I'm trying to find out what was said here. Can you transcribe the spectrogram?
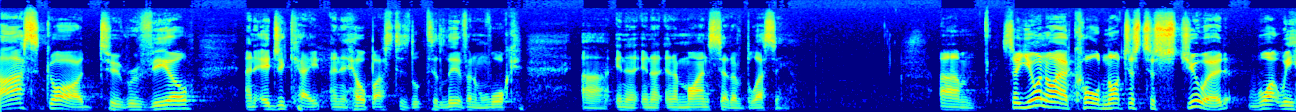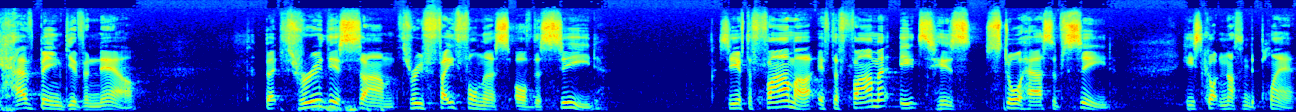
ask God to reveal and educate and help us to, to live and walk uh, in, a, in, a, in a mindset of blessing. Um, so, you and I are called not just to steward what we have been given now, but through this, um, through faithfulness of the seed, see if the farmer, if the farmer eats his storehouse of seed, he's got nothing to plant.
